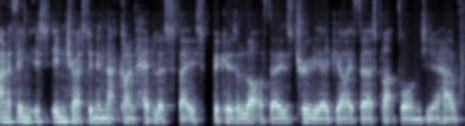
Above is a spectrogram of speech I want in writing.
and I think it's interesting in that kind of headless space because a lot of those truly API first platforms, you know, have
